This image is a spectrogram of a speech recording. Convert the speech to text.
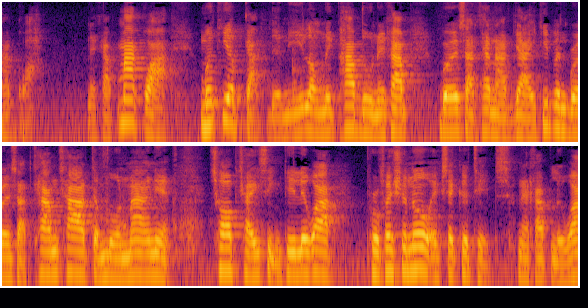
มากกว่านะครับมากกว่าเมื่อเทียบกับเดี๋ยวนี้ลองนึกภาพดูนะครับ บริษัทขนาดใหญ่ที่เป็นบริษัทข้ามชาติจำนวนมากเนี่ยชอบใช้สิ่งที่เรียกว่า professional executives นะครับหรือว่า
